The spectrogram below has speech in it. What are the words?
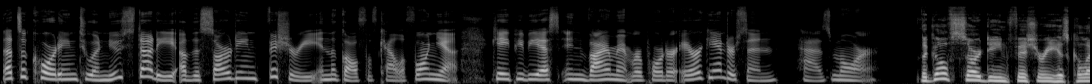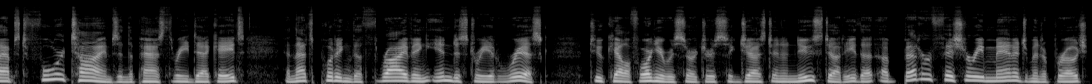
That's according to a new study of the sardine fishery in the Gulf of California. KPBS environment reporter Eric Anderson has more. The Gulf sardine fishery has collapsed four times in the past three decades, and that's putting the thriving industry at risk. Two California researchers suggest in a new study that a better fishery management approach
